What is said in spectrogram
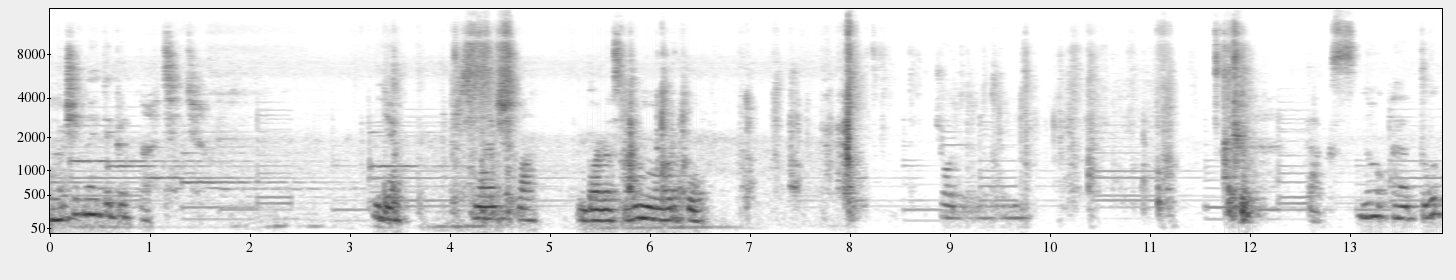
17. Так, знайти 15. Є. Знайшла. Бо на самому верху. Чого тут? Так, ну е, тут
